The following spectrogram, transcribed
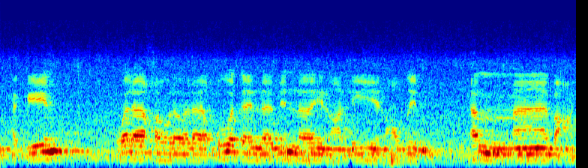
الحكيم ولا حول ولا قوة إلا بالله العلي العظيم أما بعد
